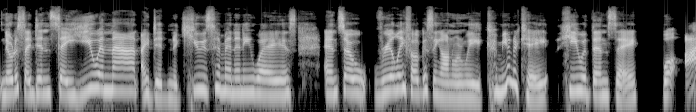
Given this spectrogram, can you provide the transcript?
Notice I didn't say you in that. I didn't accuse him in any ways. And so, really focusing on when we communicate, he would then say, Well, I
